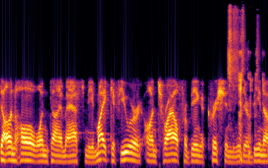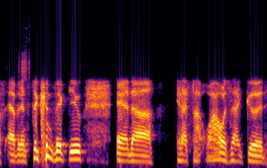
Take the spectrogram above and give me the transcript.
Don Hall one time asked me, Mike, if you were on trial for being a Christian, would there be enough evidence to convict you? And, uh, and I thought, wow, is that good?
